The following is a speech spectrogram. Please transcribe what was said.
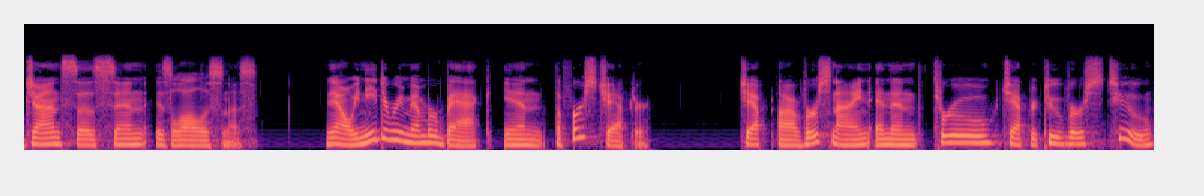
John says sin is lawlessness. Now we need to remember back in the first chapter, chap, uh, verse 9, and then through chapter 2, verse 2,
